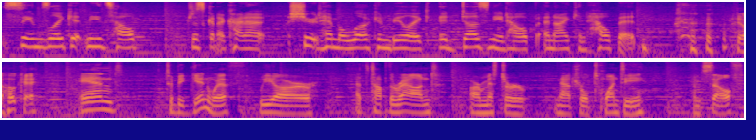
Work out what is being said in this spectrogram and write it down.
Seems like it needs help. Just gonna kind of shoot him a look and be like, "It does need help, and I can help it." okay. And to begin with, we are at the top of the round. Our Mr. Natural 20 himself.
